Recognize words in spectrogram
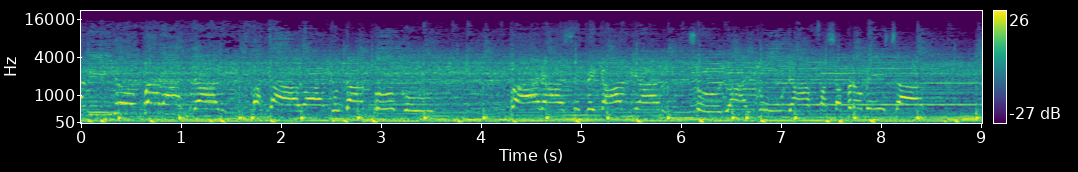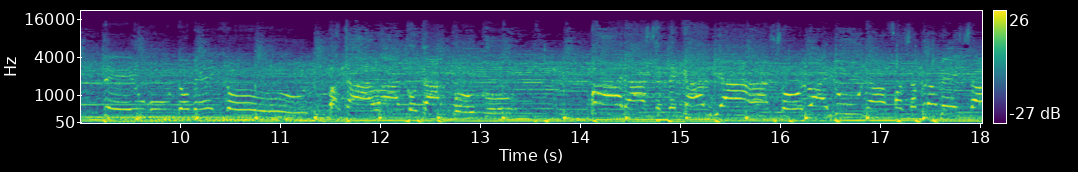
camino para andar, bastaba con tan poco para hacerte cambiar. Solo alguna falsa promesa de un mundo mejor, bastaba con tan poco para hacerte cambiar. Solo alguna falsa promesa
